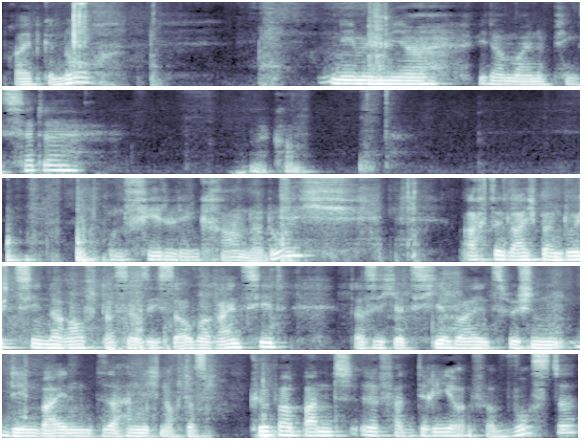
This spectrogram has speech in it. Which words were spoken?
Breit genug. Nehme mir wieder meine Pinzette. Na komm, und fädel den Kram da durch. Achte gleich beim Durchziehen darauf, dass er sich sauber reinzieht, dass ich jetzt hierbei zwischen den beiden Sachen nicht noch das Körperband äh, verdrehe und verwurste.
